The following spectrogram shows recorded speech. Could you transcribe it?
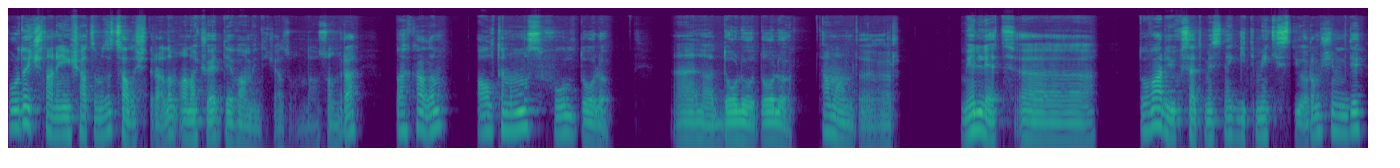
Burada iki tane inşaatımızı çalıştıralım. Anaköy'e devam edeceğiz ondan sonra. Bakalım altınımız full dolu. Ee, dolu dolu. Tamamdır. Millet ee, duvar yükseltmesine gitmek istiyorum. Şimdi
